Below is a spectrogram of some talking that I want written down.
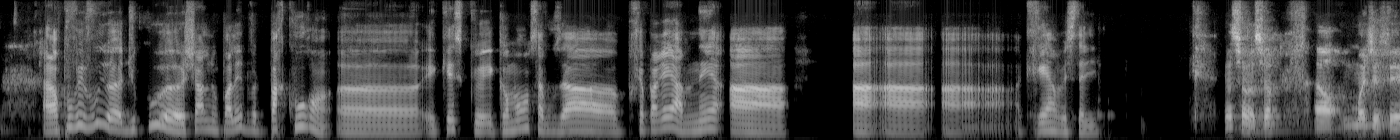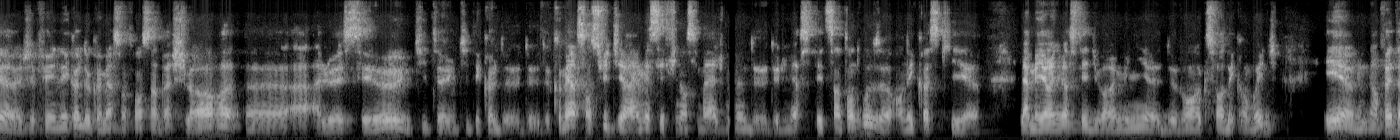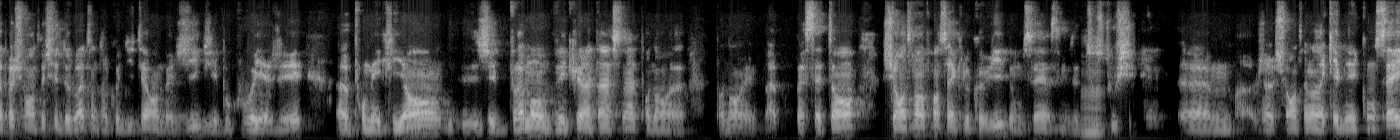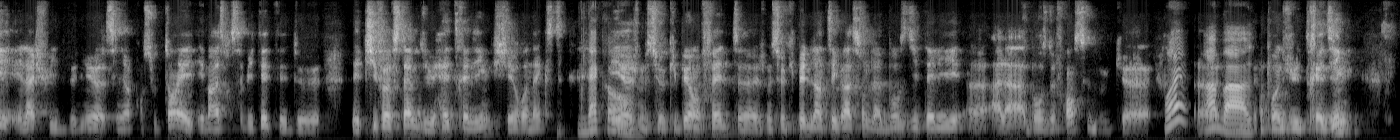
Alors, pouvez-vous, euh, du coup, euh, Charles, nous parler de votre parcours euh, et, qu'est-ce que, et comment ça vous a préparé, amené à, à, à, à créer Investali? Bien sûr, bien sûr. Alors, moi, j'ai fait, fait une école de commerce en France, un bachelor à, l'ESCE, une petite, une petite école de, de, commerce. Ensuite, j'ai un MSc Finance et Management de, de l'Université de St Andrews en Écosse, qui est la meilleure université du Royaume-Uni devant Oxford et Cambridge. Et euh, en fait, après, je suis rentré chez Deloitte en tant qu'auditeur en Belgique. J'ai beaucoup voyagé euh, pour mes clients. J'ai vraiment vécu à l'international pendant, euh, pendant euh, à peu près sept ans. Je suis rentré en France avec le Covid, donc ça nous a tous Hmm, touchés. Je, suis rentré dans un cabinet de conseil et là, je suis devenu senior consultant et, et ma responsabilité était de, des chief of staff du head trading chez Euronext. Et D'accord. je me suis occupé en fait, je me suis occupé de l'intégration de la bourse d'Italie à la bourse de France, donc Ouais. Ah bah, d'un point de vue trading.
